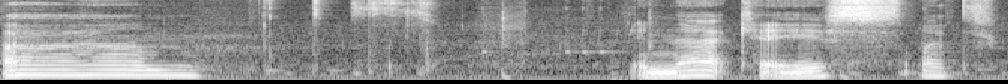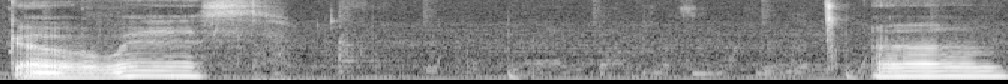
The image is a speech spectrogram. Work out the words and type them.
Um. In that case, let's go with um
